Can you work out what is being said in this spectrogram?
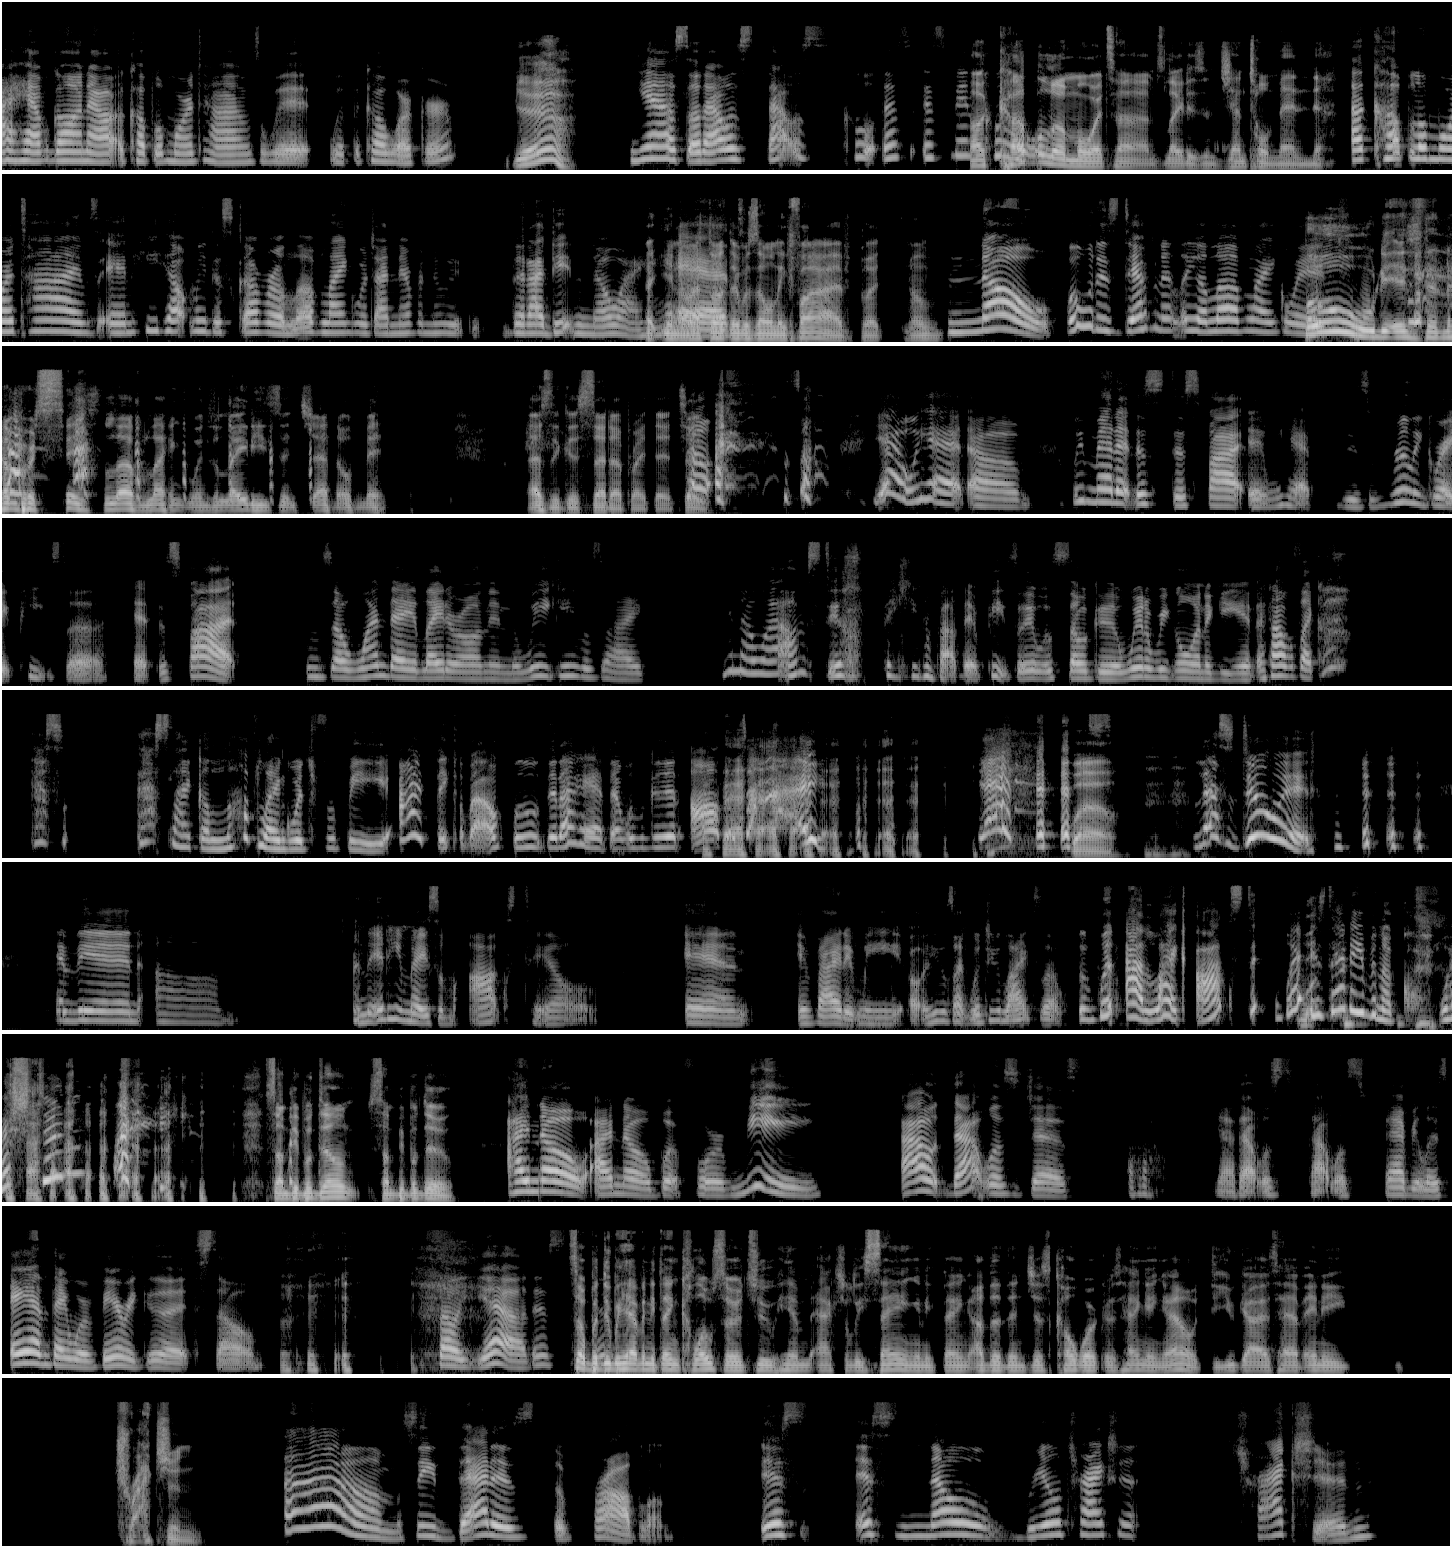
I have gone out a couple more times with with the coworker. Yeah, Yeah, so that was that was cool. That's it's been a cool. couple of more times, ladies and gentlemen. a couple of more times, and he helped me discover a love language I never knew that I didn't know I Uh, You know, I thought there was only five, but you know, No, food is definitely a love language. food is the number six love language, ladies and gentlemen. That's a good setup right there, too. So, so yeah, we had um we met at this this spot and we had this really great pizza at the spot. And so one day later on in the week, he was like, you know what? I'm still thinking about that pizza. It was so good. When are we going again? And I was like, that's that's like a love language for me. I think about food that I had that was good all the time. Yes. wow. let's do it. and then um and then he made some oxtails and invited me. Oh, he was like, Would you like some? Uh, Would I like oxtail? What What- is that even a question? Like, Some people don't, some people do. I know, I know, but for me, out that was just oh, yeah, that was that was fabulous. And they were very good. So so yeah, this So, but do we have anything closer to him actually saying anything other than just coworkers hanging out? Do you guys have any traction? Um, see, that is the problem. It's it's no real traction traction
